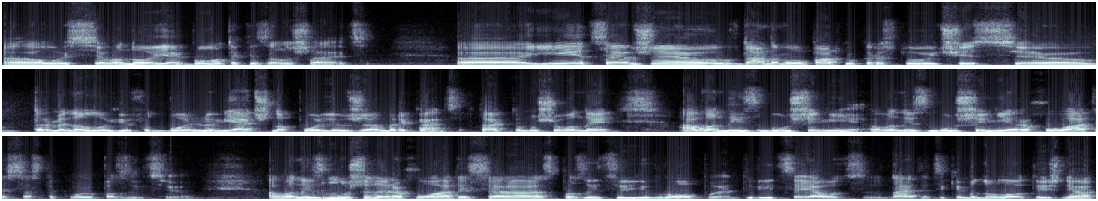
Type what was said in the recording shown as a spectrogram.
Ось воно як було, так і залишається. Е, і це вже в даному випадку, користуючись е, термінологією футбольною, м'яч на полі вже американців, так тому що вони а вони змушені, а вони змушені рахуватися з такою позицією. А вони змушені рахуватися з позицією Європи. Дивіться, я от знаєте, тільки минулого тижня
